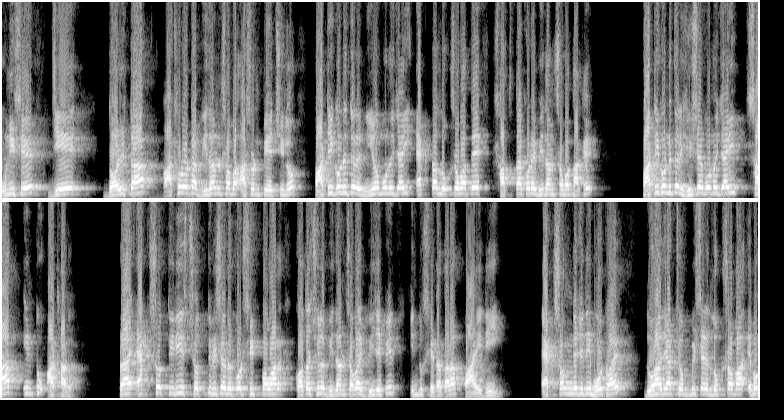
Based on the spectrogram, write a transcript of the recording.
উনিশে যে দলটা আঠারোটা বিধানসভা আসন পেয়েছিল পাটিগণিতের নিয়ম অনুযায়ী একটা লোকসভাতে সাতটা করে বিধানসভা থাকে। পাটিগণিতের হিসেব অনুযায়ী সাত ইন্টু আঠারো। প্রায় একশো তিরিশ, ছত্রিশের উপর সিট পাওয়ার কথা ছিল বিধানসভায় বিজেপির, কিন্তু সেটা তারা পায়নি। একসঙ্গে যদি ভোট হয় দু হাজার চব্বিশের লোকসভা এবং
